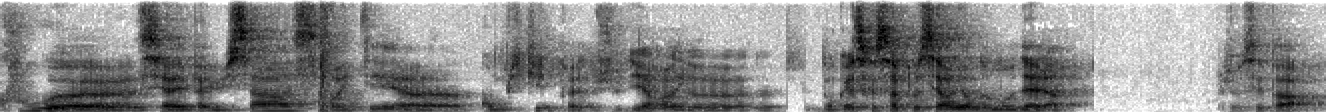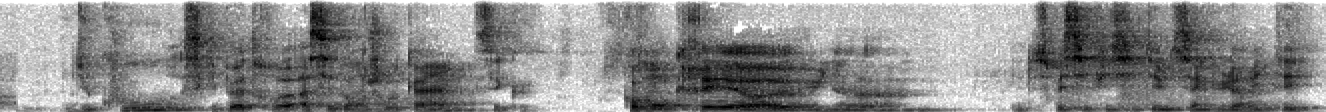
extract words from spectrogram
Du coup, euh, s'il n'y avait pas eu ça, ça aurait été euh, compliqué, je veux dire. De, Donc, est-ce que ça peut servir de modèle? Je ne sais pas. Du coup, ce qui peut être assez dangereux quand même, c'est que comme on crée euh, une, une, spécificité, une singularité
